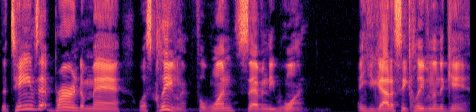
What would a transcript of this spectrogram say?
The teams that burned a man was Cleveland for 171. And you gotta see Cleveland again.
